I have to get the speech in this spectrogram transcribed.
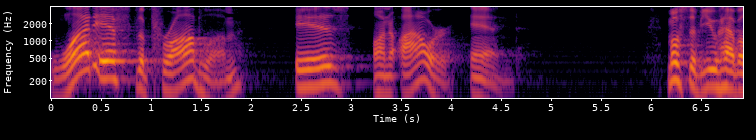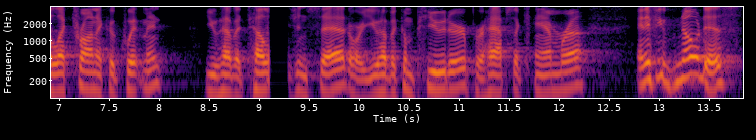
What if the problem is on our end. Most of you have electronic equipment. You have a television set, or you have a computer, perhaps a camera. And if you've noticed,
